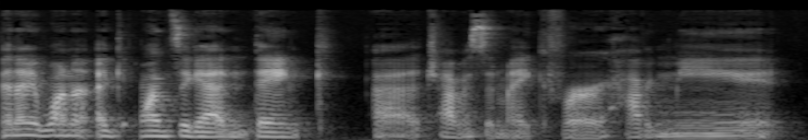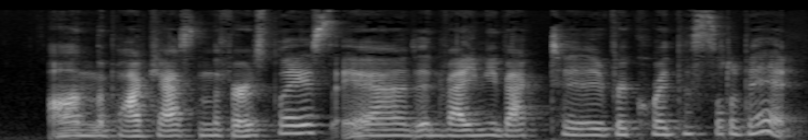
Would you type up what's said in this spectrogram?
And I want to, once again, thank uh, Travis and Mike for having me on the podcast in the first place and inviting me back to record this little bit.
